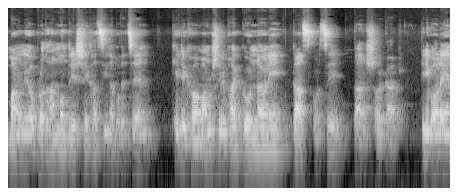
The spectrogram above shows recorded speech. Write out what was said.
মাননীয় প্রধানমন্ত্রী শেখ হাসিনা বলেছেন, খেটে খাওয়া মানুষের ভাগ্য উন্নয়নে কাজ করছে তার সরকার। তিনি বলেন,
